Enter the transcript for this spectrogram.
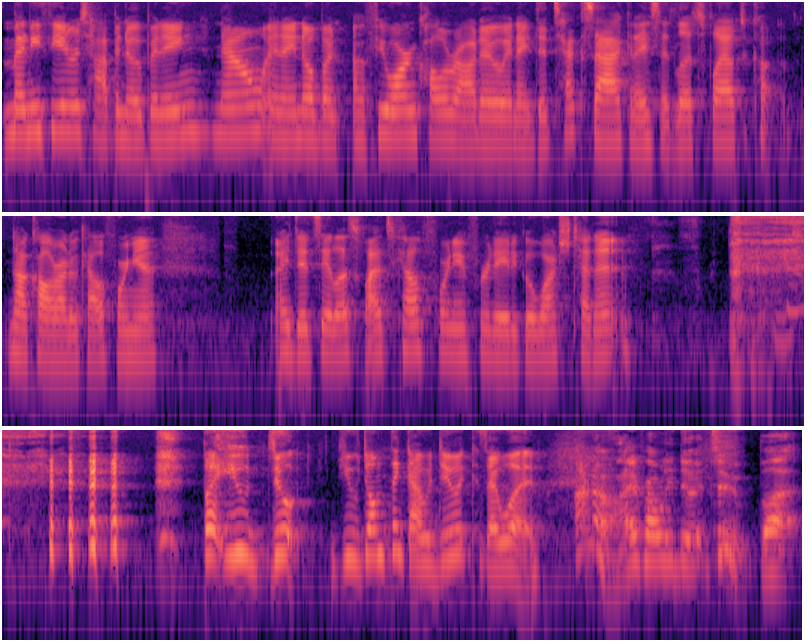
many theaters have been opening now, and I know but a few are in Colorado, and I did text Zach and I said, let's fly out to, Co- not Colorado, California. I did say, let's fly out to California for a day to go watch Tenet. but you do, you don't think I would do it? Because I would. I don't know. I'd probably do it too, but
